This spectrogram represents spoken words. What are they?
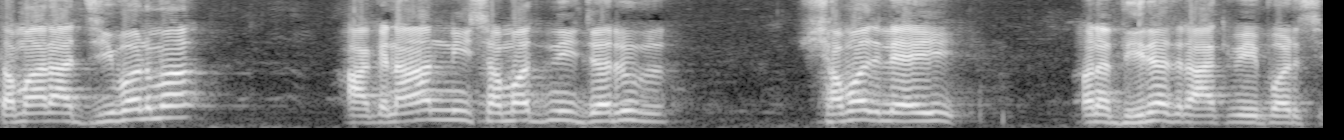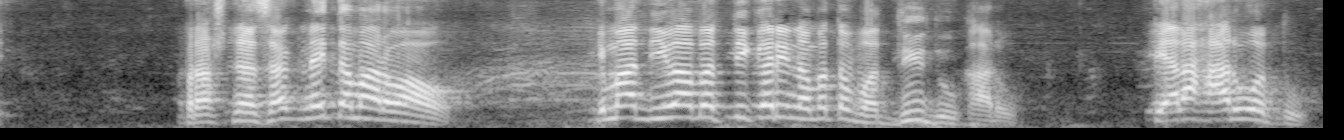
તમારા જીવનમાં આ જ્ઞાનની, સમજની જરૂર સમજ લેવી અને ધીરજ રાખવી પડશે. પ્રશ્ન શક નહીં તમારો આવો? કે માં દીવાબત્તી કરીને અમે તો વધ્યું દુખારું. પહેલાં સારું હતું.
